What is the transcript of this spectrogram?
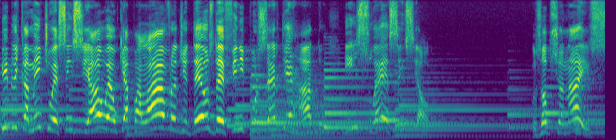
Biblicamente, o essencial é o que a palavra de Deus define por certo e errado. Isso é essencial. Os opcionais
